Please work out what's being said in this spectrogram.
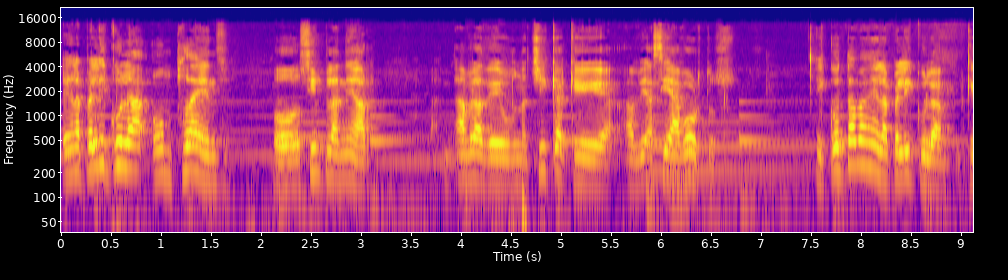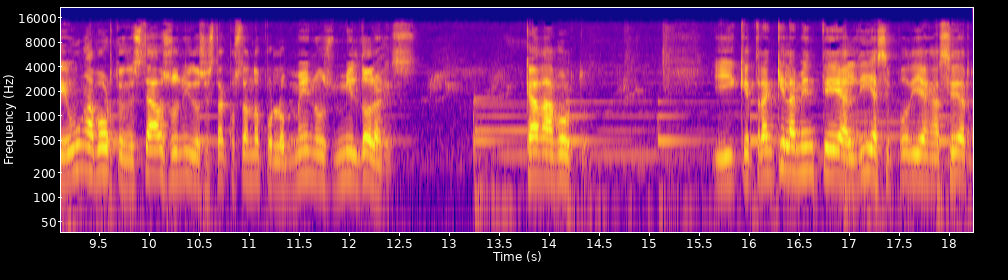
En la película Unplanned o Sin Planear, habla de una chica que hacía abortos. Y contaban en la película que un aborto en Estados Unidos está costando por lo menos mil dólares. Cada aborto. Y que tranquilamente al día se podían hacer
